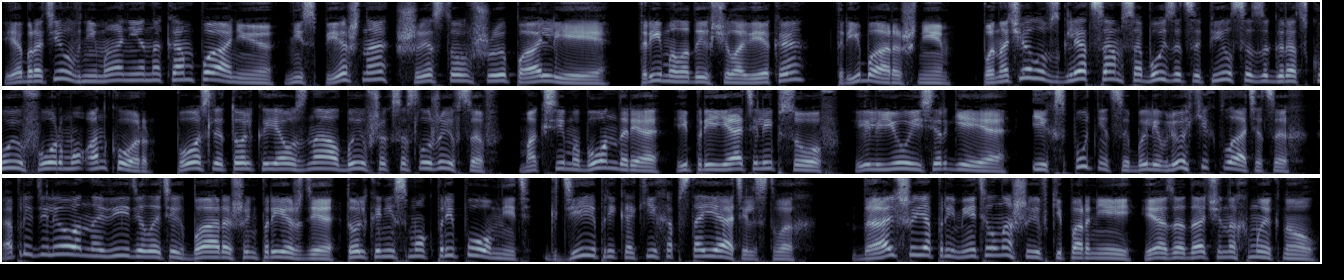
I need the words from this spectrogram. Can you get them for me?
и обратил внимание на компанию, неспешно шествовавшую по аллее. Три молодых человека, Три барышни. Поначалу взгляд сам собой зацепился за городскую форму «Анкор». После только я узнал бывших сослуживцев, Максима Бондаря и приятелей псов, Илью и Сергея. Их спутницы были в легких платьицах. Определенно видел этих барышень прежде, только не смог припомнить, где и при каких обстоятельствах. Дальше я приметил нашивки парней и озадаченно хмыкнул.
